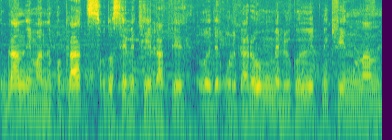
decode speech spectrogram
Ibland är mannen på plats och då ser vi till att vi är i olika rum eller vi går ut med kvinnan.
